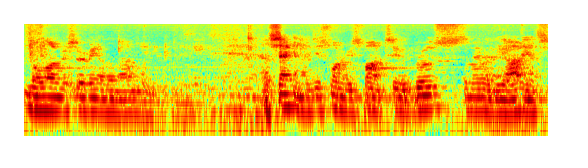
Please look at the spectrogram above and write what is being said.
no longer serving on the nominating committee. The second, I just want to respond to Bruce, the member of the audience.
